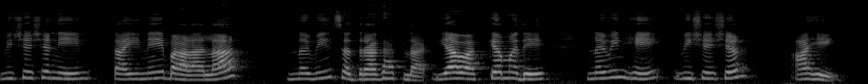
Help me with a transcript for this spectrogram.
विशेषण येईल ताईने बाळाला नवीन सदरा घातला. या वाक्यामध्ये नवीन हे विशेषण आहे.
